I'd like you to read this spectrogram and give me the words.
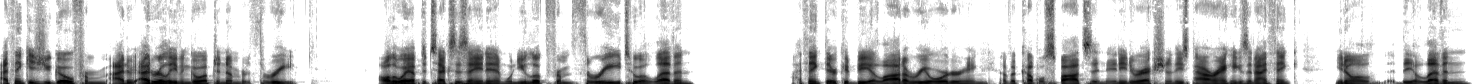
I think as you go from, I'd, I'd really even go up to number three, all the way up to Texas A&M. When you look from three to eleven, I think there could be a lot of reordering of a couple spots in any direction of these power rankings, and I think you know the eleven,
